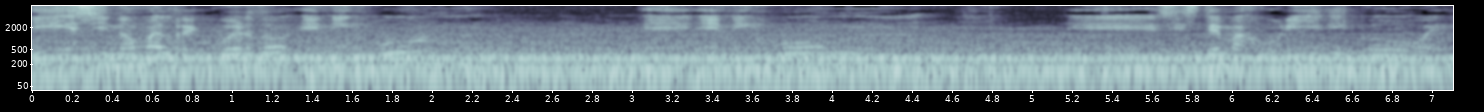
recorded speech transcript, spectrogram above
Y si no mal recuerdo, en ningún, eh, en ningún eh, sistema jurídico o en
